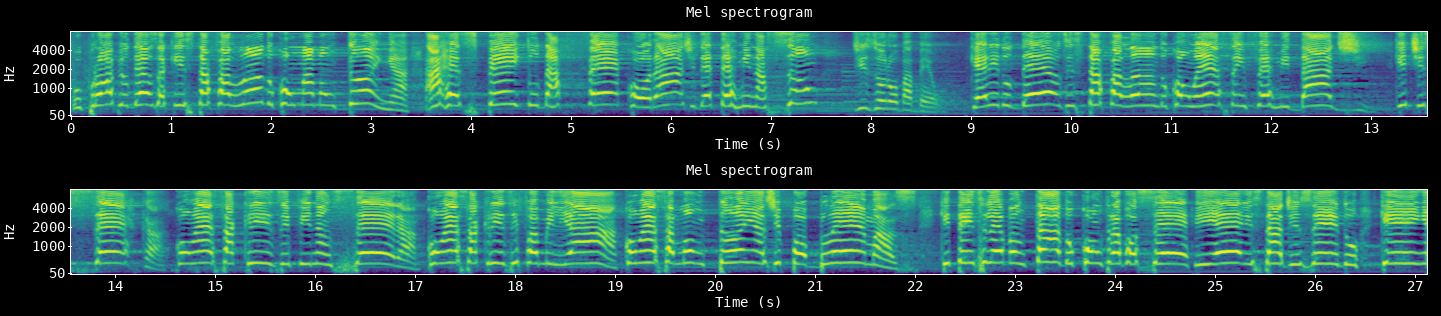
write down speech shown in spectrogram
O próprio Deus aqui está falando com uma montanha a respeito da fé, coragem, determinação de Zorobabel. Querido Deus está falando com essa enfermidade que te cerca, com essa crise financeira, com essa crise familiar, com essa montanha de problemas que tem se levantado contra você, e Ele está dizendo: Quem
